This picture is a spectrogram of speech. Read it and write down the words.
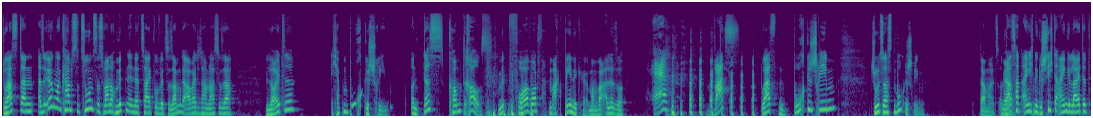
du hast dann, also irgendwann kamst du zu uns, das war noch mitten in der Zeit, wo wir zusammengearbeitet haben, da hast du gesagt, Leute, ich habe ein Buch geschrieben. Und das kommt raus mit einem Vorwort von Marc Benecke. Man war alle so, hä? Was? Du hast ein Buch geschrieben? Jules, du hast ein Buch geschrieben. Damals. Und Ja. das hat eigentlich eine Geschichte eingeleitet,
